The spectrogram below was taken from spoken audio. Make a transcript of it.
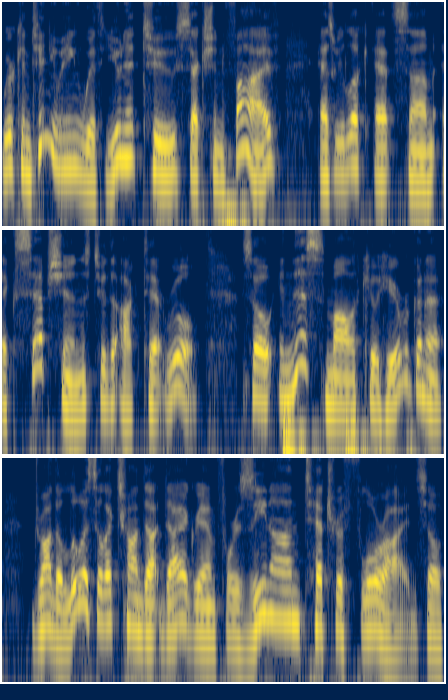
We're continuing with Unit 2, Section 5, as we look at some exceptions to the octet rule. So in this molecule here, we're going to draw the Lewis electron dot diagram for xenon tetrafluoride. So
